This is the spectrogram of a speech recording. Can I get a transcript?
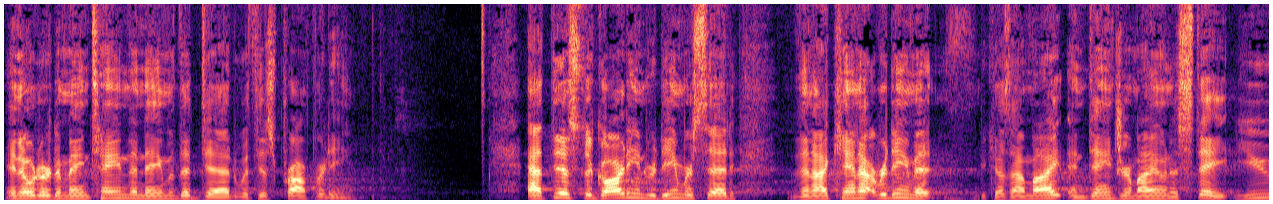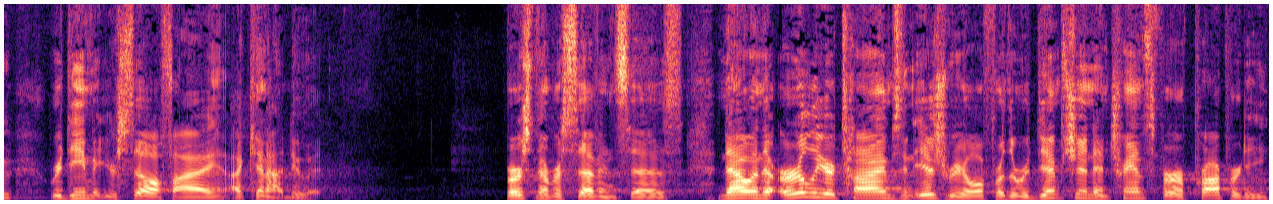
in order to maintain the name of the dead with his property. At this, the guardian redeemer said, Then I cannot redeem it because I might endanger my own estate. You redeem it yourself. I, I cannot do it. Verse number seven says, Now in the earlier times in Israel, for the redemption and transfer of property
